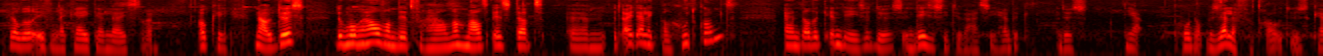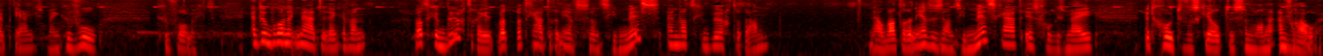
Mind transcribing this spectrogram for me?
ik wil er even naar kijken en luisteren. Oké, nou dus de moraal van dit verhaal nogmaals is dat um, het uiteindelijk wel goed komt. En dat ik in deze dus, in deze situatie heb ik dus ja, gewoon op mezelf vertrouwd. Dus ik heb ergens mijn gevoel gevolgd. En toen begon ik na te denken van, wat gebeurt er eigenlijk? Wat, wat gaat er in eerste instantie mis en wat gebeurt er dan? Nou, wat er in eerste instantie misgaat is volgens mij het grote verschil tussen mannen en vrouwen.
